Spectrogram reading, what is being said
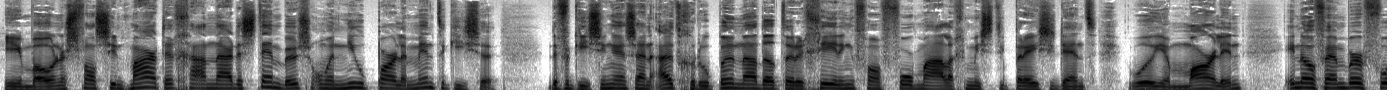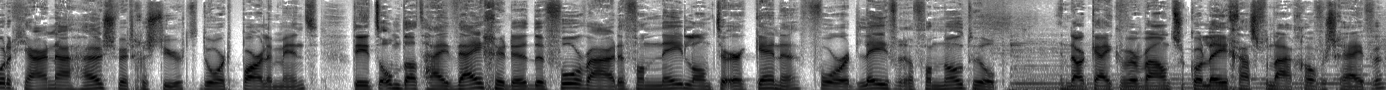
Inwoners van Sint Maarten gaan naar de stembus om een nieuw parlement te kiezen. De verkiezingen zijn uitgeroepen nadat de regering van voormalig minister-president William Marlin in november vorig jaar naar huis werd gestuurd door het parlement. Dit omdat hij weigerde de voorwaarden van Nederland te erkennen voor het leveren van noodhulp. En daar kijken we waar onze collega's vandaag over schrijven.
